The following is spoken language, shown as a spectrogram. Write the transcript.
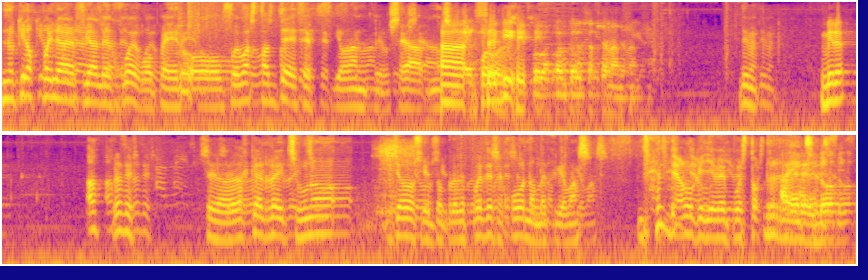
no quiero spoiler el final del juego, pero fue bastante decepcionante. O sea, no sé. Ah, El juego Sergi, sí fue bastante decepcionante. Dime. mira, Ah, gracias. Sí, la verdad es que el Rage 1, yo lo siento, pero después de ese juego no me fío más. De algo que lleve puesto Rage. el 2,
